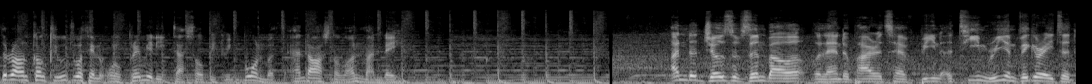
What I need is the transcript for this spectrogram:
The round concludes with an all Premier League tussle between Bournemouth and Arsenal on Monday. Under Josef Zinnbauer, Orlando Pirates have been a team reinvigorated,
